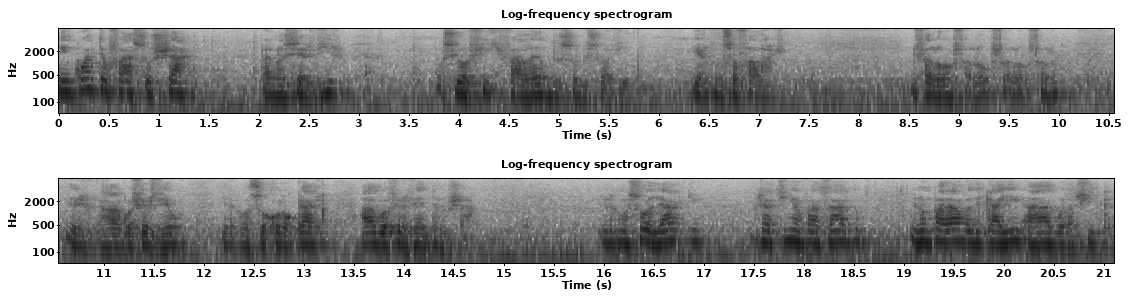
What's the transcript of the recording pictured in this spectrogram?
Enquanto eu faço o chá para nos servir, o senhor fique falando sobre sua vida. E ele começou a falar. E falou, falou, falou, falou. Ele, a água ferveu. Ele começou a colocar água fervente no chá. Ele começou a olhar que já tinha vazado e não parava de cair a água da xícara.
